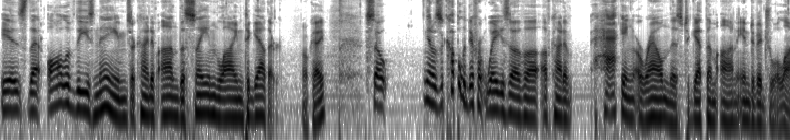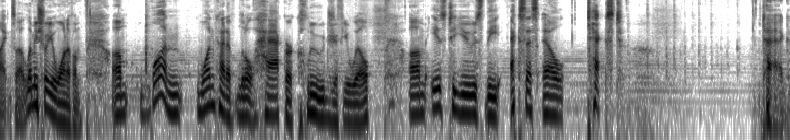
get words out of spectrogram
is that all of these names are kind of on the same line together. Okay, so you know there's a couple of different ways of uh, of kind of hacking around this to get them on individual lines. Uh, let me show you one of them. Um, one one kind of little hack or kludge, if you will, um, is to use the XSL text tag.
